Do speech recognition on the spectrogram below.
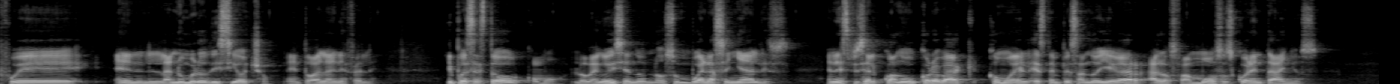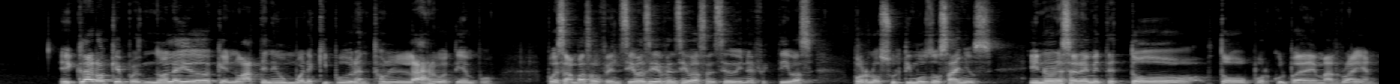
fue en la número 18 en toda la NFL. Y pues esto, como lo vengo diciendo, no son buenas señales en especial cuando un coreback como él está empezando a llegar a los famosos 40 años. Y claro que pues no le ha ayudado que no ha tenido un buen equipo durante un largo tiempo, pues ambas ofensivas y defensivas han sido inefectivas por los últimos dos años y no necesariamente todo, todo por culpa de Matt Ryan.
